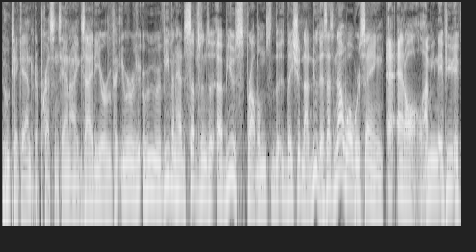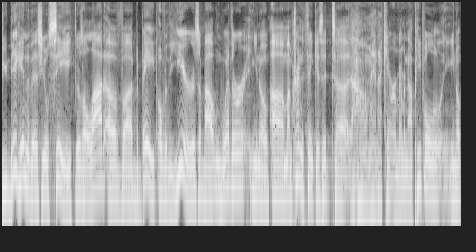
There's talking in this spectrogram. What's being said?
who take antidepressants, anti-anxiety, or who've- even had substance abuse problems, they should not do this. That's not what we're saying at all. I mean, if you if you dig into this, you'll see there's a lot of uh, debate over the years about whether you know. Um, I'm trying to think. Is it? Uh, oh man, I can't remember now. People, you know,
